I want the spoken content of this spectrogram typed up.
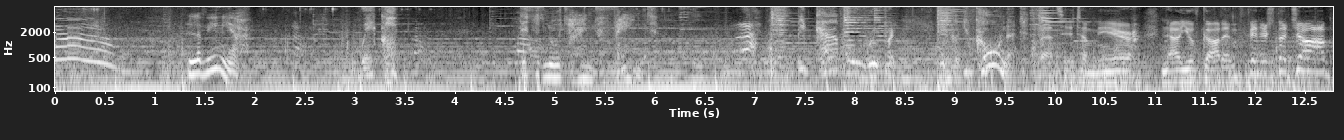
Ah. Lavinia, wake up. This is no time to faint. Be careful, Rupert. He's got you cornered. That's it, Amir. Now you've got him. Finish the job!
